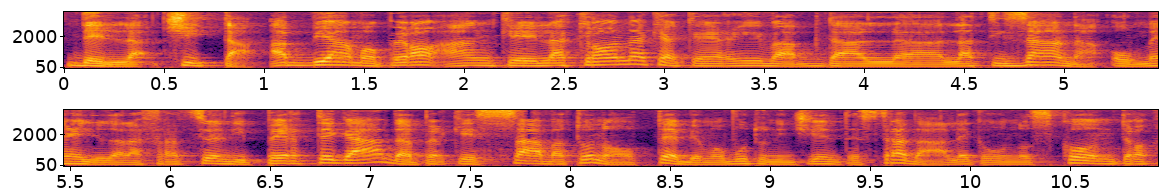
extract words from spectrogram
della città. Abbiamo però anche la cronaca che arriva dalla Tisana, o meglio dalla frazione di Pertegada, perché sabato notte abbiamo avuto un incidente stradale con uno scontro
